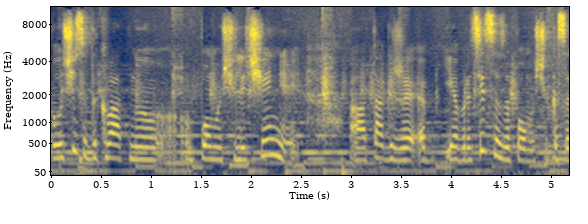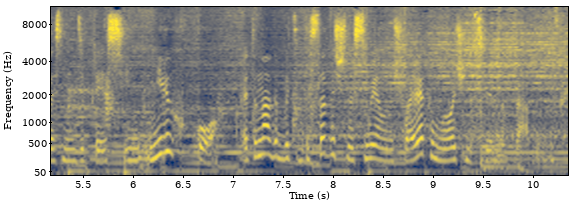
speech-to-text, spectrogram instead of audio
Получить адекватную э, помощь и лечение, а также и обратиться за помощью касательно депрессии нелегко. Это надо быть достаточно смелым человеком и очень целенаправленным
